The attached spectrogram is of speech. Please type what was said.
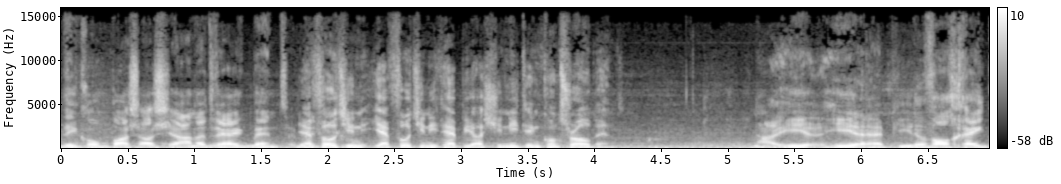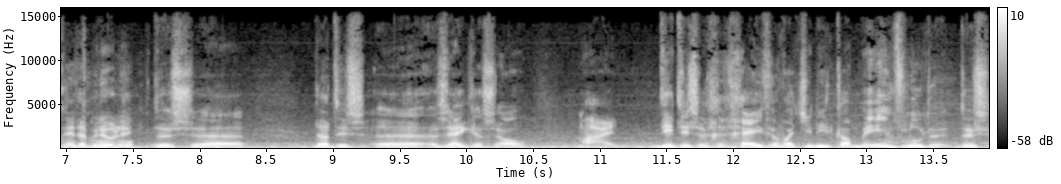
die komt pas als je aan het werk bent. Jij voelt, je, jij voelt je niet happy als je niet in control bent? Nou, hier, hier heb je in ieder geval geen controle nee, dat bedoel op. Dus uh, dat is uh, zeker zo. Maar dit is een gegeven wat je niet kan beïnvloeden. Dus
